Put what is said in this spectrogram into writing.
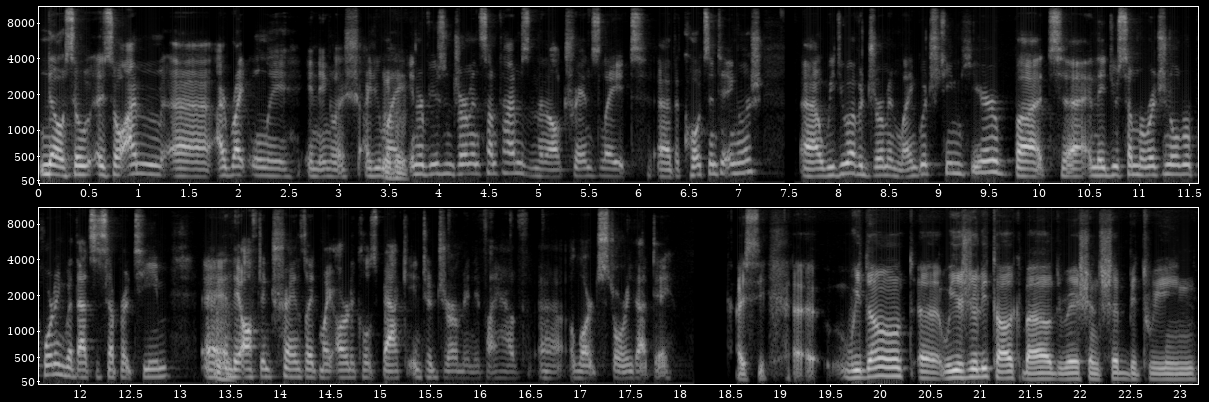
no, so so I'm uh, I write only in English. I do my mm-hmm. interviews in German sometimes, and then I'll translate uh, the quotes into English. Uh, we do have a German language team here, but uh, and they do some original reporting, but that's a separate team, mm-hmm. and they often translate my articles back into German if I have uh, a large story that day. I see. Uh, we don't. Uh, we usually talk about the relationship between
